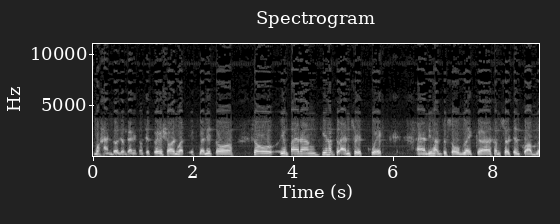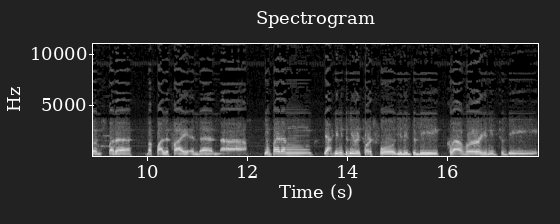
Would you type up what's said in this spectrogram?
mo handle yung ganitong situation, what if ganito. So yung parang you have to answer it quick and you have to solve like uh, some certain problems para ma-qualify and then uh, yung parang yeah, you need to be resourceful, you need to be clever, you need to be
